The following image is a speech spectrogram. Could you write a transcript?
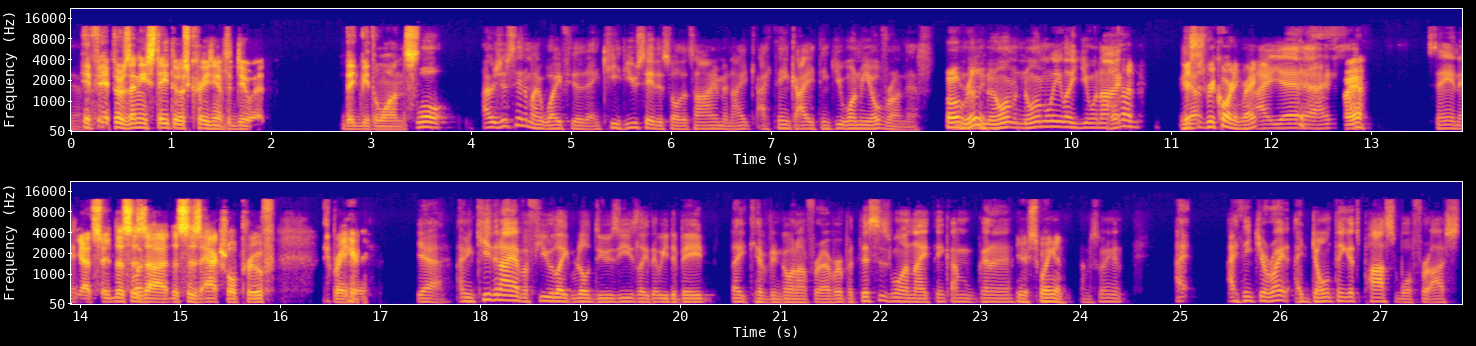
Yeah. if if there was any state that was crazy enough to do it they'd be the ones Well, I was just saying to my wife the other day, and Keith, you say this all the time, and I I think I think you won me over on this. Oh, really? Norm, normally, like you and I, This Yeah. is recording, right? I yeah, I, Oh, yeah. saying it. yeah so this is uh this is actual proof right here Yeah. I mean, Keith and I have a few like real doozies like that we debate like have been going on forever, but this is one I think I'm gonna You're swinging. I'm swinging. I I think you're right. I don't think it's possible for us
